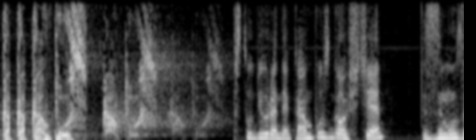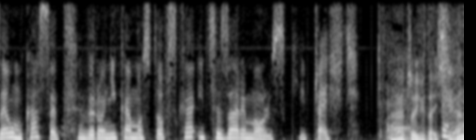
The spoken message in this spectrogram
Campus. Campus. W studiu Radia Campus goście z Muzeum Kaset Weronika Mostowska i Cezary Molski. Cześć. E, Cześć, witajcie.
